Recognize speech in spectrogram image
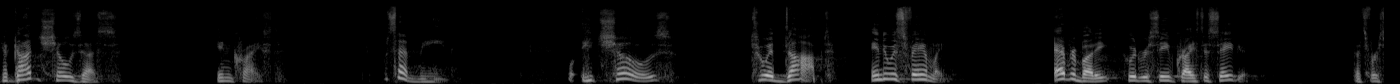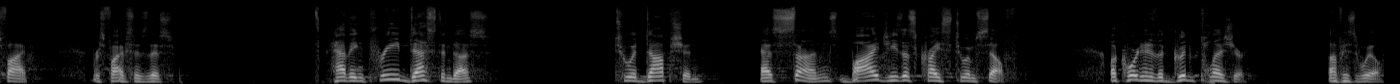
Yeah, God chose us in Christ. What's that mean? Well, He chose to adopt into His family everybody who had received Christ as Savior. That's verse 5. Verse 5 says this Having predestined us to adoption as sons by Jesus Christ to himself, according to the good pleasure of his will.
